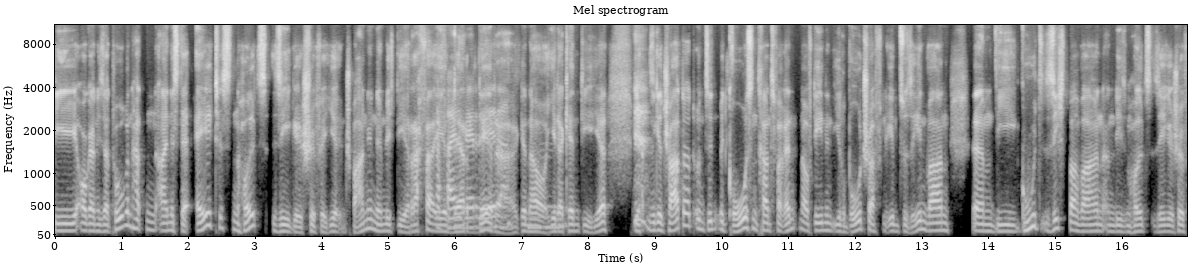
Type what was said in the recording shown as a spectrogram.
Die Organisatoren hatten eines der ältesten Holzsegelschiffe hier in Spanien, nämlich die Rafael, Rafael Verdera. Verdera. Genau, Mhm. jeder kennt die hier. Die hatten sie gechartert und sind mit großen Transparenten, auf denen ihre Botschaften eben zu sehen waren, ähm, die gut sichtbar waren an diesem Holzsegelschiff,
